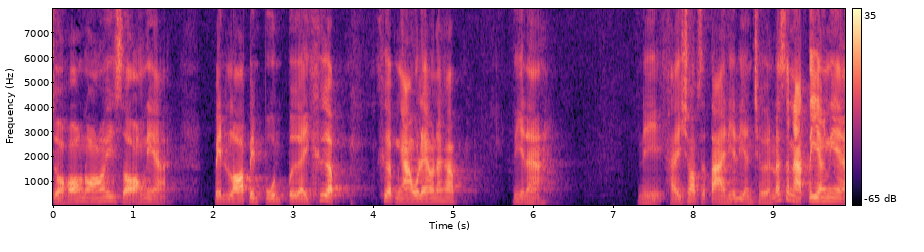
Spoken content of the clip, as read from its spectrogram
ส่วนห้องนอนห้องที่สองเนี่ยเป็นล้อเป็นปูนเปื่อยเคลือบเคลือบเงาแล้วนะครับ นี่นะนี่ใครชอบสไตล์นี้เรียนเชิญ ลักษณะเตียงเนี่ย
